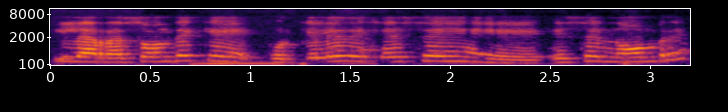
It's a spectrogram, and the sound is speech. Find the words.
Y la razón de que, ¿por qué le dejé ese, ese nombre?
